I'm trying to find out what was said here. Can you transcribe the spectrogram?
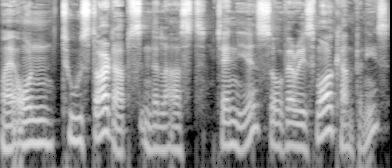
my own two startups in the last 10 years, so very small companies.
